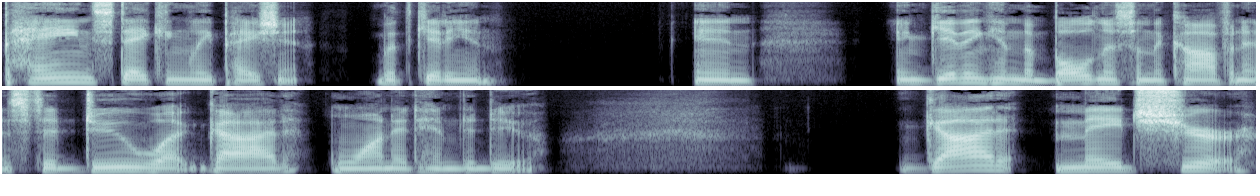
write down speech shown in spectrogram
painstakingly patient with Gideon in in giving him the boldness and the confidence to do what God wanted him to do. God made sure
